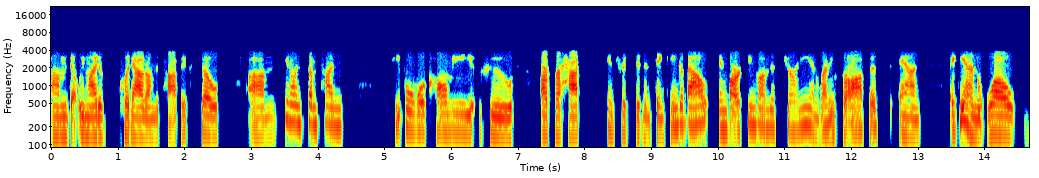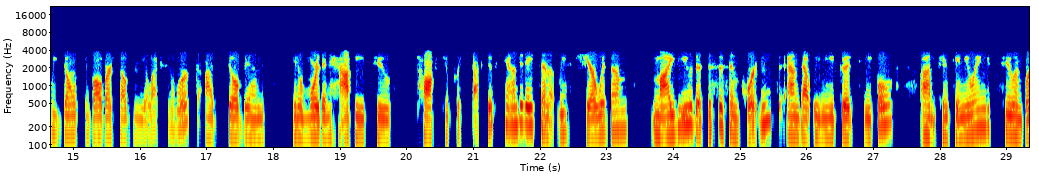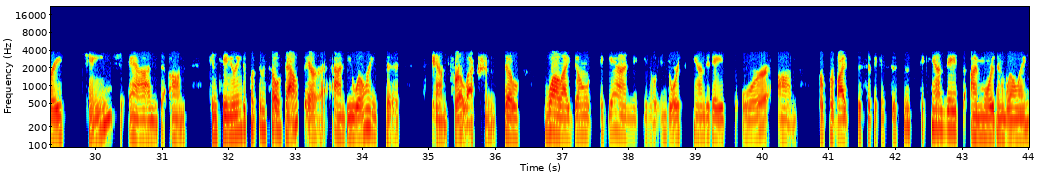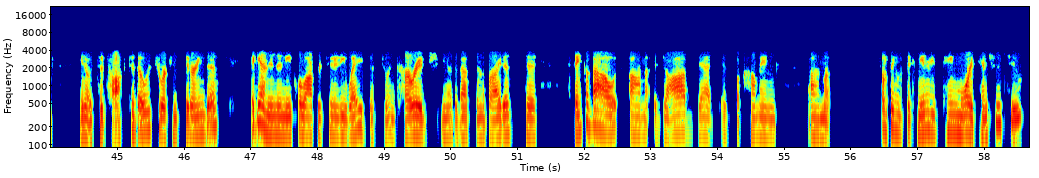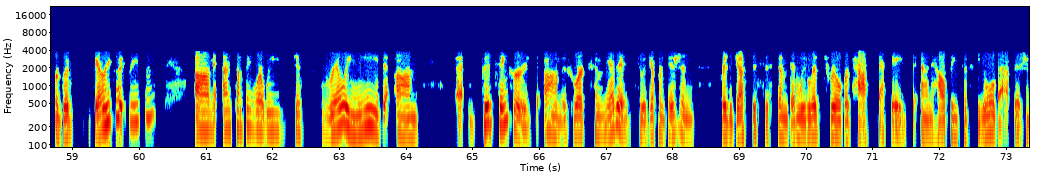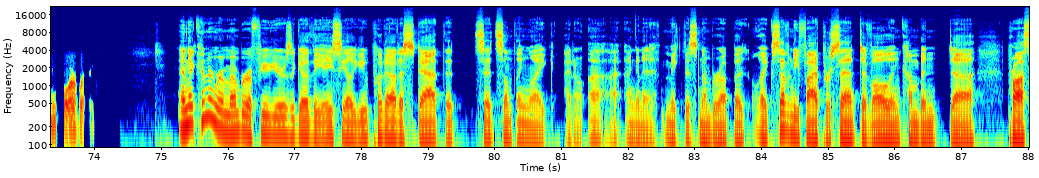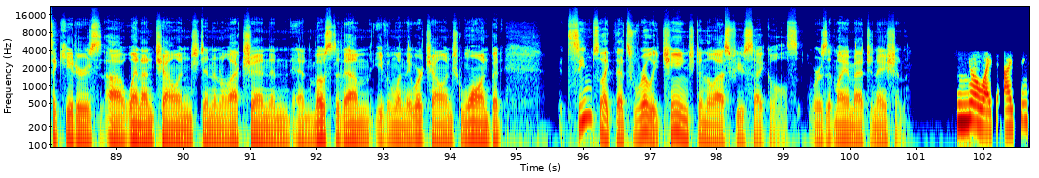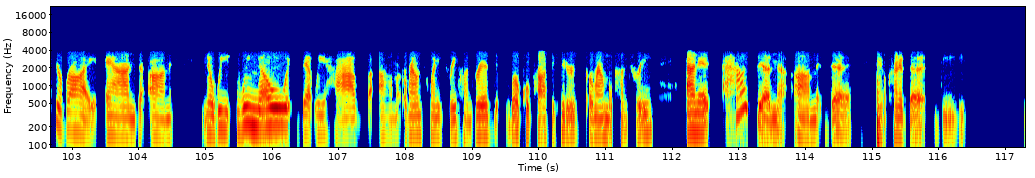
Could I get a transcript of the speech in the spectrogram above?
um, that we might have put out on the topic. So, um, you know, and sometimes people will call me who are perhaps interested in thinking about embarking on this journey and running for office. And again, while we don't involve ourselves in the election work, I've still been, you know, more than happy to talk to prospective candidates and at least share with them my view that this is important and that we need good people um, continuing to embrace change and um, continuing to put themselves out there and be willing to stand for election. So while I don't, again, you know, endorse candidates or um, or provide specific assistance to candidates, I'm more than willing, you know, to talk to those who are considering this. Again, in an equal opportunity way, just to encourage, you know, the best and the brightest to think about um, a job that is becoming um, something that the community is paying more attention to for good, very good reasons, um, and something where we just really need um, uh, good thinkers um, who are committed to a different vision for the justice system than we lived through over past decades and helping to fuel that vision forward. And I kind of remember a few years ago, the ACLU put out a stat that said something like, I don't, uh, I, I'm going to make this number up, but like 75% of all incumbent uh, prosecutors uh, went unchallenged in an election, and, and most of them, even when they were challenged, won. But it seems like that's really changed in the last few cycles, or is it my imagination? No, I I think you're right, and um, you know we we know that we have um, around 2,300 local prosecutors around the country, and it has been um, the you know kind of the the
